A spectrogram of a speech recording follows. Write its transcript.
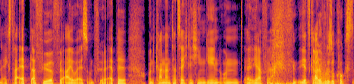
eine extra App dafür, für iOS und für Apple und kann dann tatsächlich hingehen und äh, ja, für, jetzt gerade, wo du so guckst,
